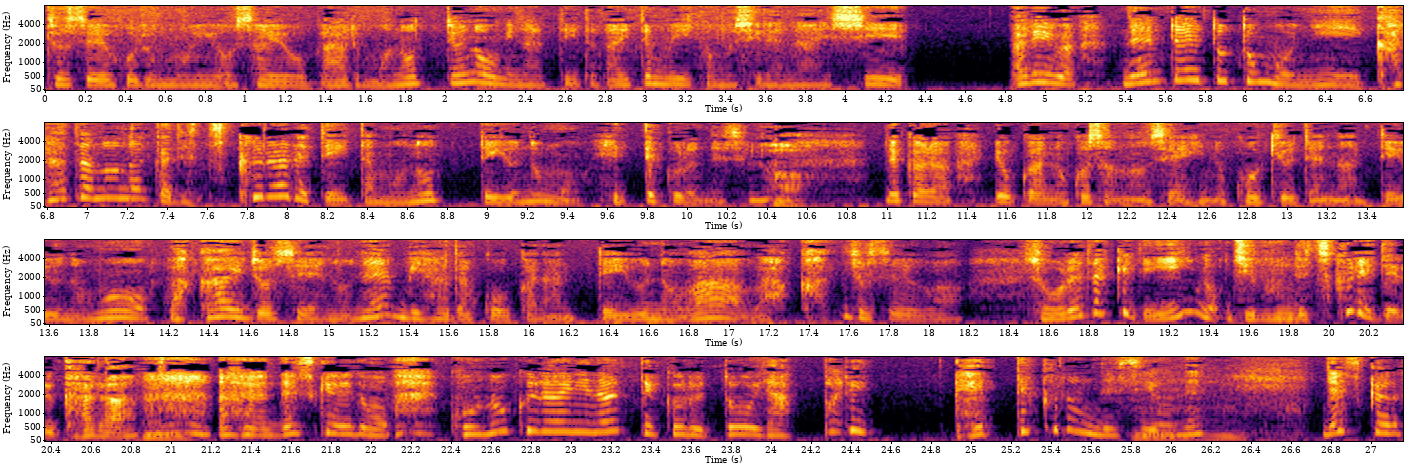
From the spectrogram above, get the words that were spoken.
女性ホルモン用作用があるものっていうのを補っていただいてもいいかもしれないしあるいは年齢とともに体の中で作られていたものっていうのも減ってくるんですよね。はあ。だからよくあのコサノン製品の高級店なんていうのも若い女性のね美肌効果なんていうのは若い女性はそれだけでいいの。自分で作れてるから、うん、ですけれどもこのくらいになってくるとやっぱり減ってくるんですよね。うんうん、ですから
